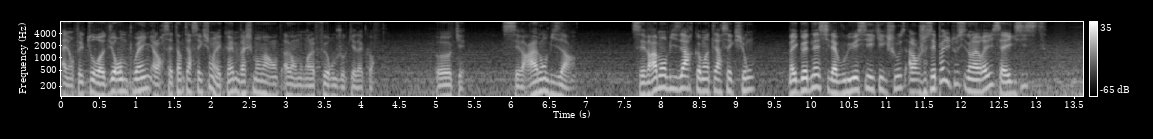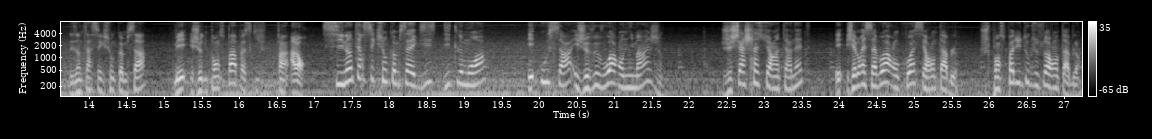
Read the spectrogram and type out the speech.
Allez on fait le tour du rond-point. Alors cette intersection elle est quand même vachement marrante. Ah non on a le feu rouge ok d'accord. Ok. C'est vraiment bizarre C'est vraiment bizarre comme intersection My Godness il a voulu essayer quelque chose. Alors je sais pas du tout si dans la vraie vie ça existe Des intersections comme ça Mais je ne pense pas parce qu'il... Enfin alors Si une intersection comme ça existe Dites-le moi Et où ça Et je veux voir en image Je chercherai sur internet Et j'aimerais savoir en quoi c'est rentable. Je pense pas du tout que ce soit rentable hein.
